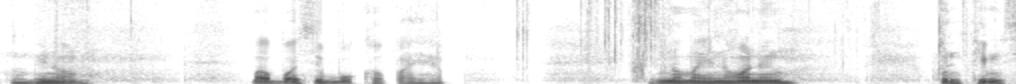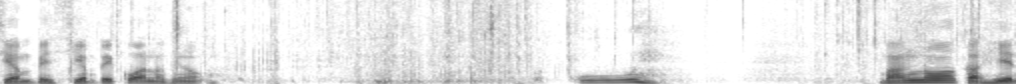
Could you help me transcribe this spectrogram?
เบิ่งพี่น้องเบาบอยสิบุกเข้าไปครับเห็นน่อไม้หนอหนึงพุ่นถิ่มเสียมไปเสียมไปก้อนหรอกพี่น้องอุ้ยบางนอก็เห็น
